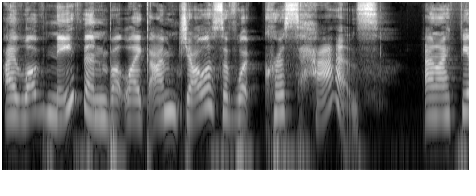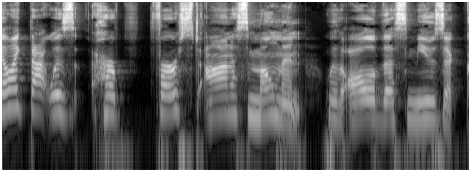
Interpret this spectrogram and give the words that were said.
I love Nathan, but like I'm jealous of what Chris has. And I feel like that was her first honest moment with all of this music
